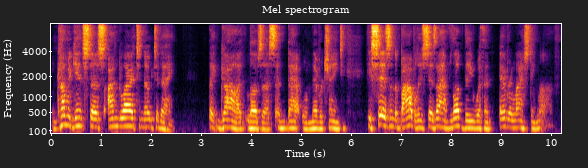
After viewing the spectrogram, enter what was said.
and come against us, I'm glad to know today that God loves us and that will never change. He says in the Bible, He says, I have loved thee with an everlasting love.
